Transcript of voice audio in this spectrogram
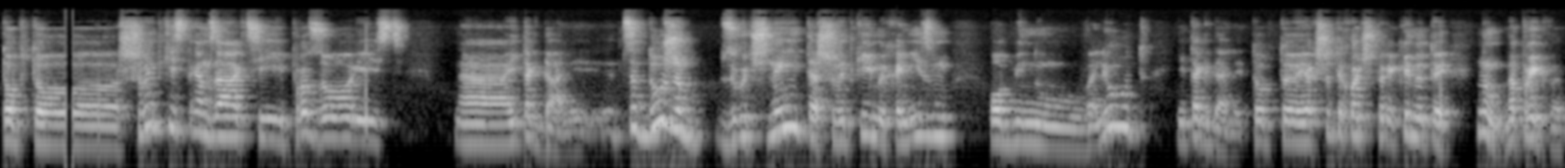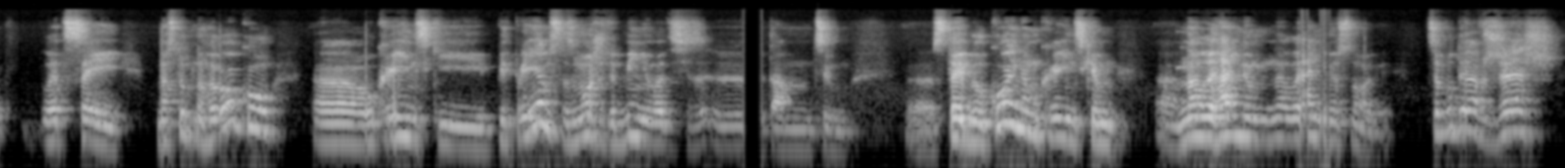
тобто е, швидкість транзакцій, прозорість е, і так далі. Це дуже зручний та швидкий механізм обміну валют і так далі. Тобто, якщо ти хочеш перекинути, ну, наприклад, let's say, наступного року е, українські підприємства зможуть обмінюватися е, там цим е, стейблкоїном українським е, на легальному на легальній основі. Це буде вже ж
